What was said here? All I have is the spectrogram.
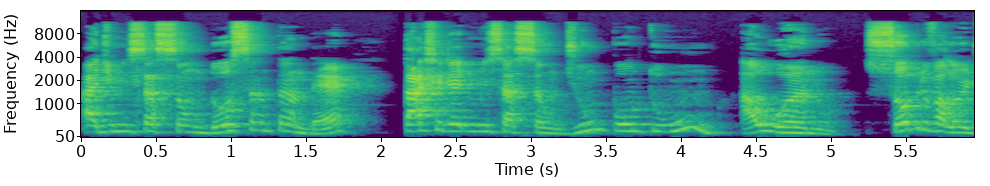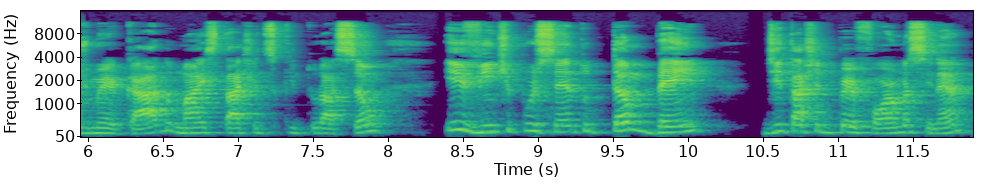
administração do Santander taxa de administração de 1,1 ao ano sobre o valor de mercado, mais taxa de escrituração, e 20% também de taxa de performance, né?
